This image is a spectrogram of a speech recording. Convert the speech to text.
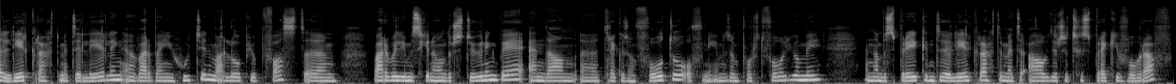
Leerkracht met de leerling, uh, waar ben je goed in? Waar loop je op vast? Um, waar wil je misschien ondersteuning bij? En dan uh, trekken ze een foto of nemen ze een portfolio mee. En dan bespreken de leerkrachten met de ouders het gesprekje vooraf.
